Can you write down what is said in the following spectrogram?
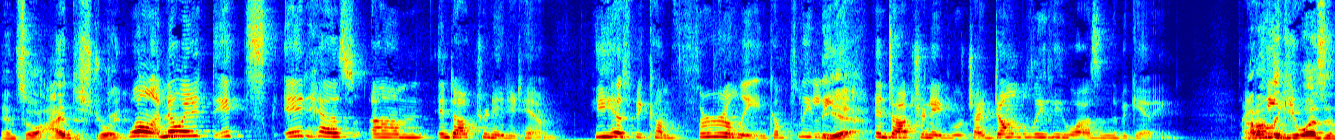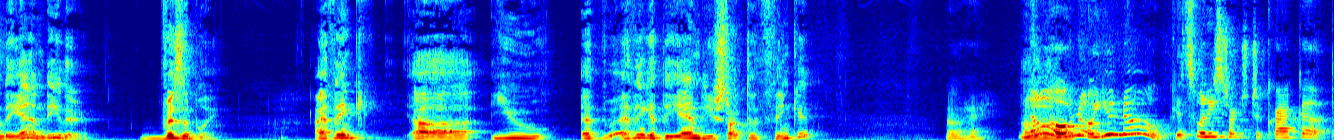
And so I destroyed it. Well, no, it it's it has um, indoctrinated him. He has become thoroughly and completely Yeah. indoctrinated, which I don't believe he was in the beginning. I don't think, he was in the end either, visibly. I think uh, you. At, I think at the end you start to think it. Okay. Um, No, no, you know, it's when he starts to crack up.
